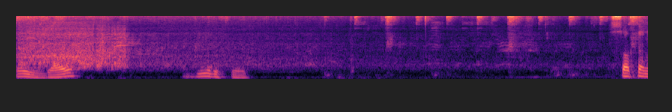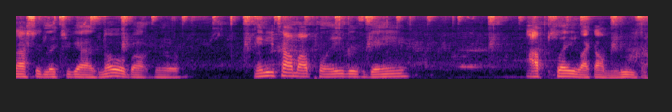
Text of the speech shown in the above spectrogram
There you go. Beautiful. Something I should let you guys know about though. Anytime I play this game, I play like I'm losing.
